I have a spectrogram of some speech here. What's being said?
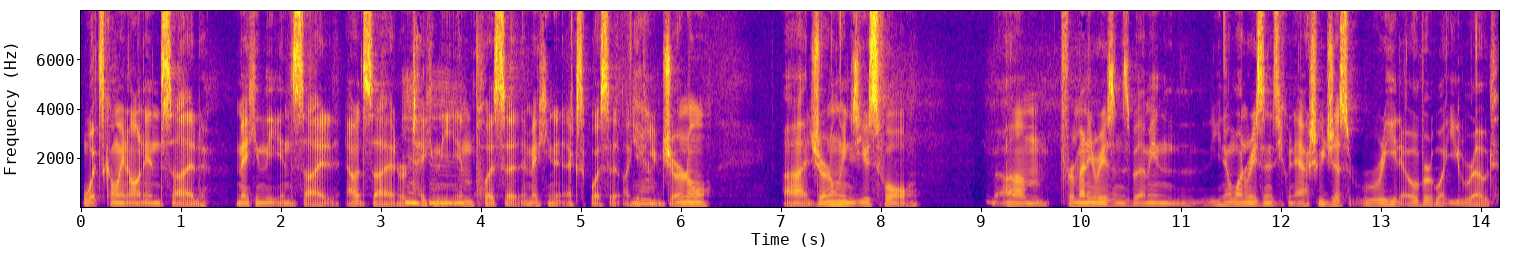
what's going on inside, making the inside outside, or taking the implicit and making it explicit. Like Yeah. if you journal, uh, journaling is useful um, for many reasons, but I mean, you know, one reason is you can actually just read over what you wrote.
